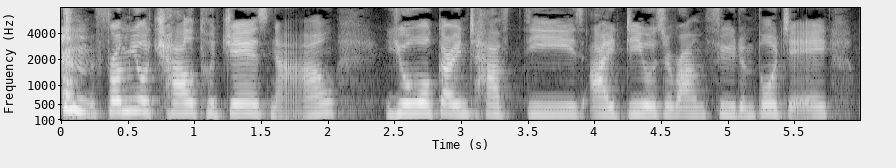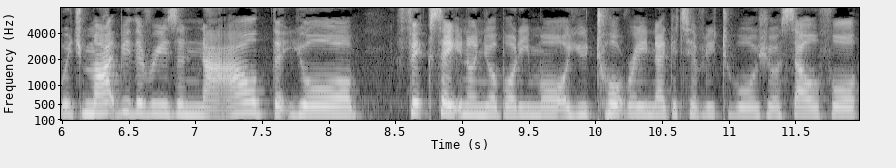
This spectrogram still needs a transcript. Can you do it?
from your childhood years now, you're going to have these ideals around food and body, which might be the reason now that you're fixating on your body more or you talk really negatively towards yourself or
